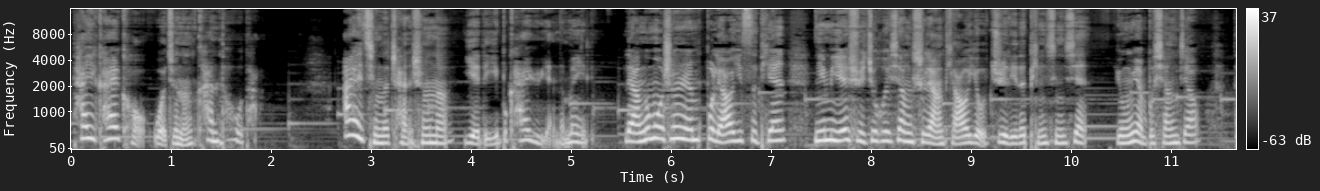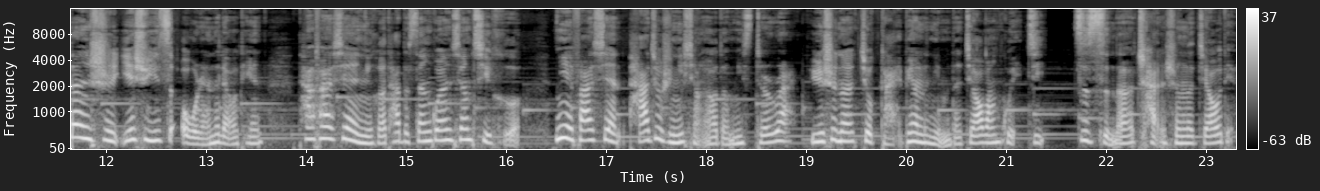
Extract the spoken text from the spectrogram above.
他一开口，我就能看透他。爱情的产生呢，也离不开语言的魅力。两个陌生人不聊一次天，你们也许就会像是两条有距离的平行线，永远不相交。但是，也许一次偶然的聊天，他发现你和他的三观相契合，你也发现他就是你想要的 Mr. Right，于是呢，就改变了你们的交往轨迹，自此呢，产生了焦点。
